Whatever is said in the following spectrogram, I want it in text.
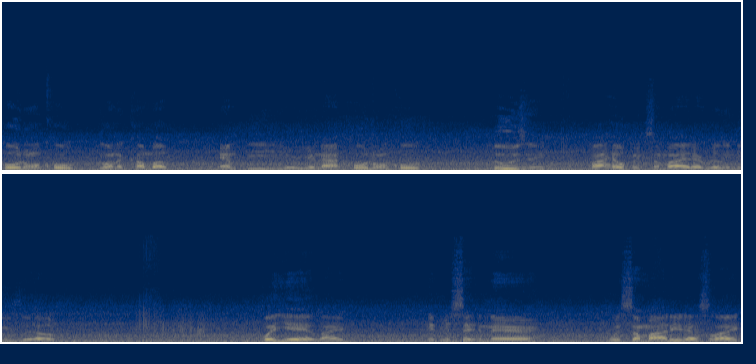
quote unquote going to come up empty, or you're not quote unquote losing by helping somebody that really needs the help. But yeah, like if you're sitting there with somebody that's like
